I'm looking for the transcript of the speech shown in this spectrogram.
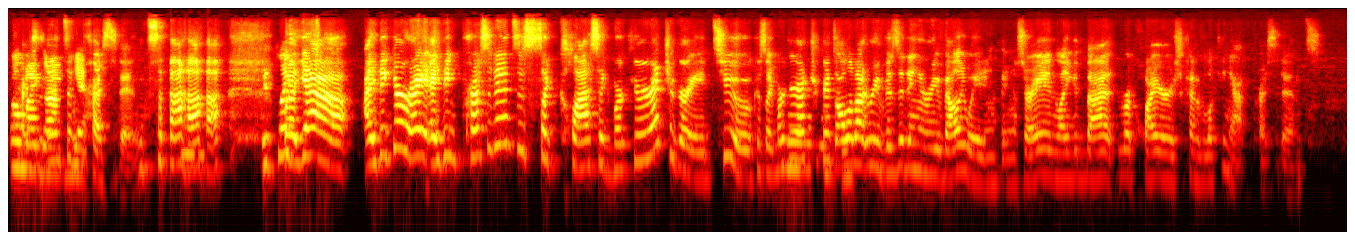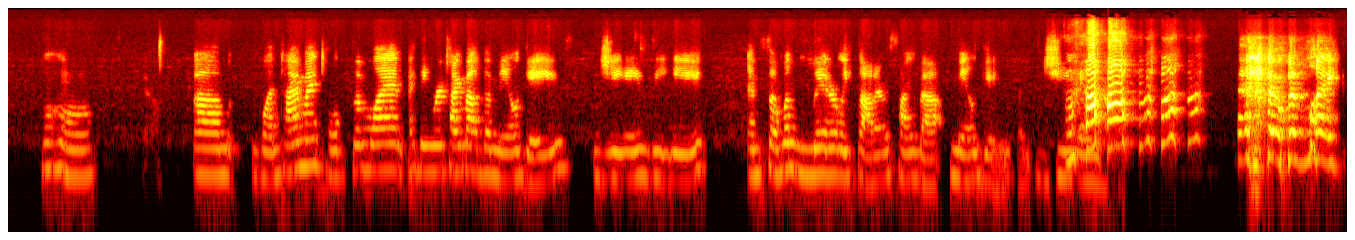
Oh my god, and yeah. precedents. It's like but yeah, I think you're right. I think precedents is like classic Mercury retrograde too, because like Mercury Mhm. retrograde's all about revisiting and reevaluating things, right? And like that requires kind of looking at precedents. Mhm. Um, one time I told someone, I think we were talking about the male gaze, G A Z E, and someone literally thought I was talking about male gaze, like G A. and I was like,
